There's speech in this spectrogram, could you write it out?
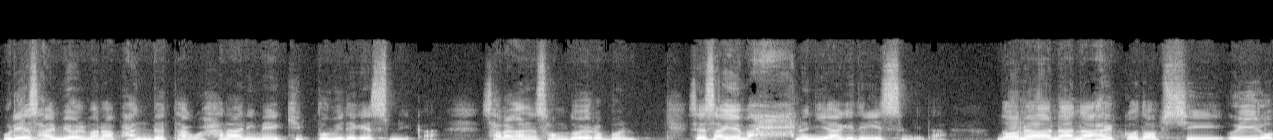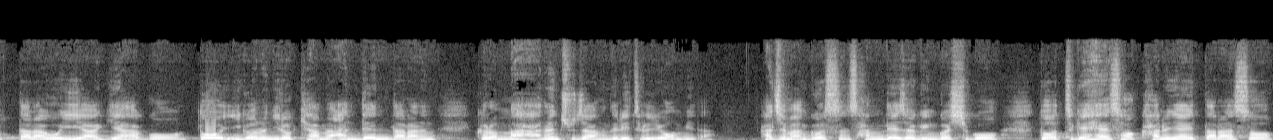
우리의 삶이 얼마나 반듯하고 하나님의 기쁨이 되겠습니까? 사랑하는 성도 여러분, 세상에 많은 이야기들이 있습니다. 너나 나나 할 것 없이 의롭다라고 이야기하고 또 이거는 이렇게 하면 안 된다라는 그런 많은 주장들이 들려옵니다. 하지만 그것은 상대적인 것이고 또 어떻게 해석하느냐에 따라서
